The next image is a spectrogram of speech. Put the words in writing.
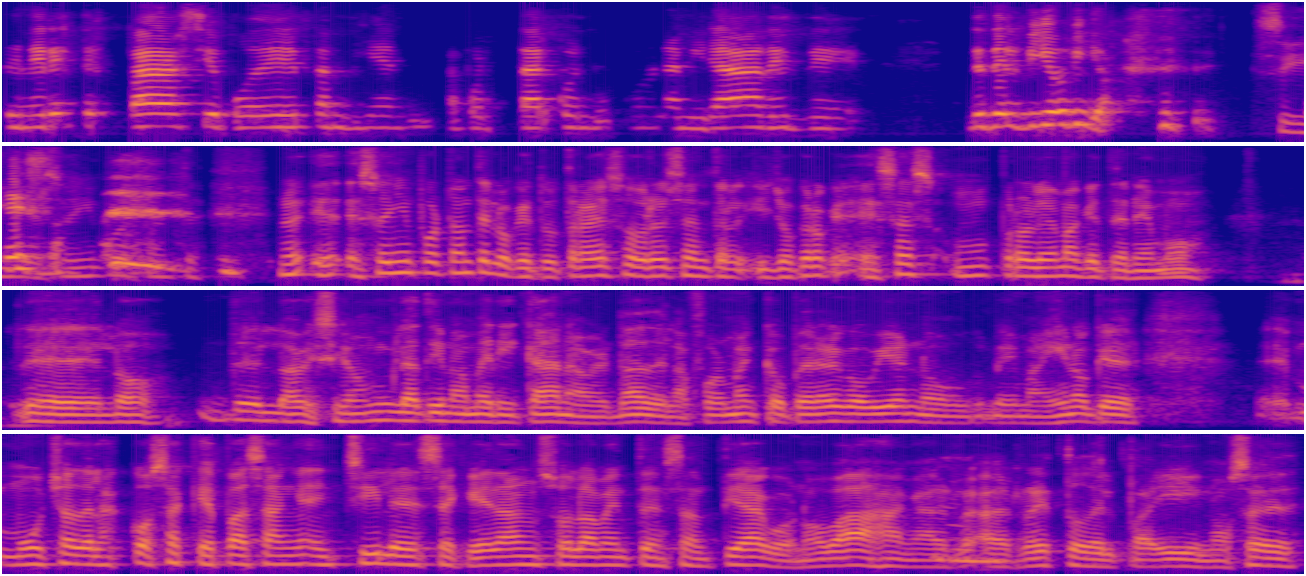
tener este espacio, poder también aportar con, una mirada desde, desde el bio bio. Sí, eso. es importante. E, eso es importante lo que tú traes sobre el central. Y yo creo que ese es un problema que tenemos de, los, de la visión latinoamericana, ¿verdad? De la forma en que opera el gobierno. Me imagino que eh, muchas de las cosas que pasan en Chile se quedan solamente en Santiago, no bajan al, resto del país, no se,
